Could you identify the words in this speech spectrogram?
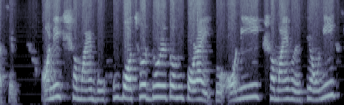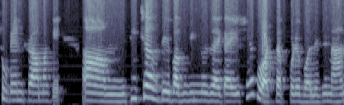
আছে। অনেক সময়, বহু বছর ধরে তো আমি পড়াই, তো অনেক সময় হয়েছে, অনেক স্টুডেন্টরা আমাকে টিচার্স ডে বা বিভিন্ন জায়গায় এসে হোয়াটসঅ্যাপ করে বলে যে ম্যাম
